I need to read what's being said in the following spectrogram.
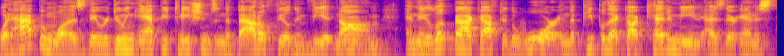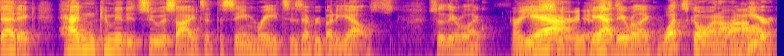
What happened was they were doing amputations in the battlefield in Vietnam, and they looked back after the war, and the people that got ketamine as their anesthetic hadn't committed suicides at the same rates as everybody else. So they were like, Are you yeah, serious? yeah. They were like, what's going on Wow. here?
